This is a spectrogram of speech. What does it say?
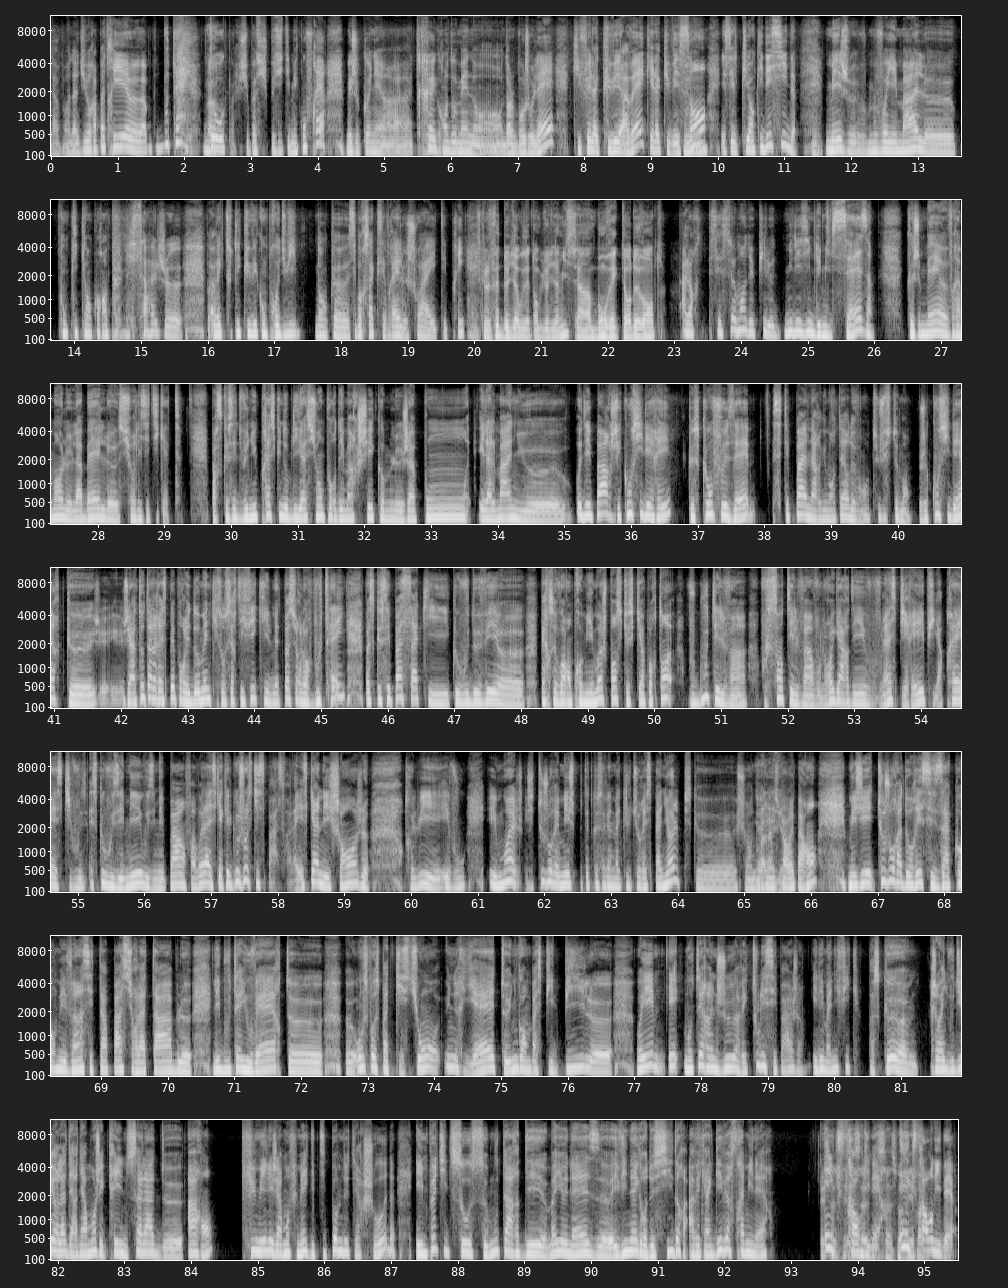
On a, on a dû rapatrier euh, un peu de bouteilles. Ah. Donc, je ne sais pas si je peux citer mes confrères, mais je connais un, un très grand domaine en- dans le Beaujolais qui fait la cuvée avec et la cuvée sans, et c'est le client qui décide. Mais je me voyais mal euh, compliquer encore un peu le message euh, avec toutes les cuvées qu'on produit. Donc, euh, c'est pour ça que c'est vrai, le choix a été pris. Parce que le fait de dire que vous êtes en biodynamie, c'est un bon vecteur de vente. Alors, c'est seulement depuis le millésime 2016 que je mets euh, vraiment le label euh, sur les étiquettes. Parce que c'est devenu presque une obligation pour des marchés comme le Japon et l'Allemagne. Euh, Au départ, j'ai considéré que ce qu'on faisait, c'était pas un argumentaire de vente, justement. Je considère que j'ai un total respect pour les domaines qui sont certifiés, qui ne mettent pas sur leur bouteille, parce que c'est pas ça qui, que vous devez euh, percevoir en premier. Moi, je pense que ce qui est important, vous goûtez le vin, vous sentez le vin, vous le regardez, vous, vous l'inspirez, et puis après, est-ce, vous, est-ce que vous aimez, vous aimez pas? Enfin voilà, est-ce qu'il y a quelque chose qui se passe? Voilà. Est-ce qu'il y a un échange entre lui et, et vous? Et moi, j'ai toujours aimé, peut-être que ça vient de ma culture espagnole, puisque je suis en par mes parents, mais j'ai toujours adoré ces accords mes vins, ces tapas sur la table, les bouteilles ouvertes, euh, euh, on se pose pas de questions, une rillette, une gambas pile-pile, euh, vous voyez, et mon terrain de jeu avec tous les cépages, il est magnifique. Parce que euh, j'ai envie de vous dire, là dernièrement j'ai créé une salade de hareng légèrement fumée, avec des petites pommes de terre chaudes et une petite sauce moutardée, euh, mayonnaise et vinaigre de cidre avec un Gewürztraminer extraordinaire, ça- ça extraordinaire.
